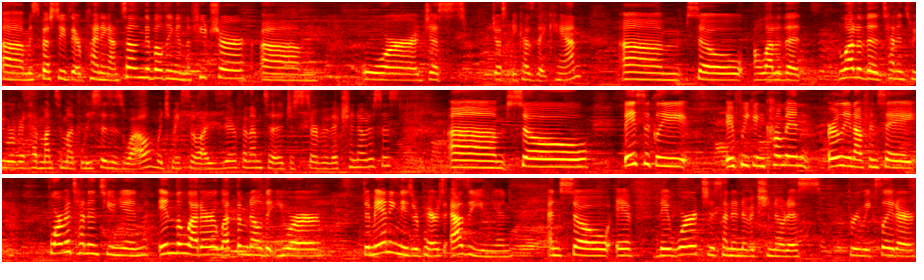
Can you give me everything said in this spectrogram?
um, especially if they're planning on selling the building in the future, um, or just just because they can. Um, so a lot of the a lot of the tenants we work with have month-to-month leases as well, which makes it a lot easier for them to just serve eviction notices. Um, so basically, if we can come in early enough and say, form a tenants union in the letter, let them know that you are demanding these repairs as a union. And so if they were to send an eviction notice three weeks later,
